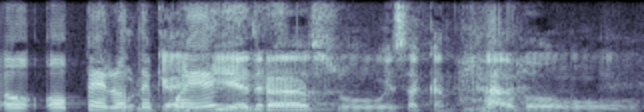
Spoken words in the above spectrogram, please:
o, o- pero porque te puedes... hay piedras o es acantilado o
